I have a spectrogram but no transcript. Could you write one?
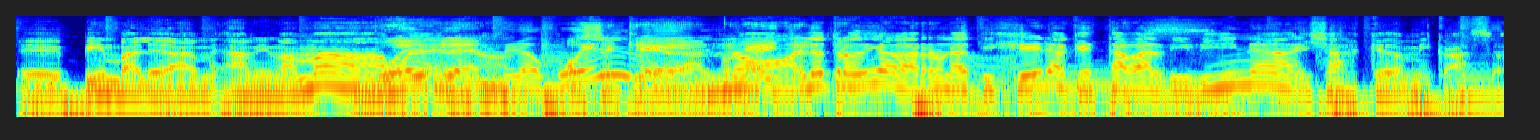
eh, pímbale a, a mi mamá. ¿Vuelven? bueno. Pero ¿O se vuelven. quedan? No, el otro día agarré una tijera que estaba divina y ya quedó en mi casa.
